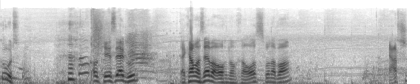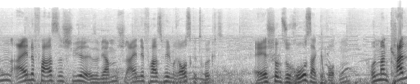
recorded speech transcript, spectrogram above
Gut. okay, sehr gut. Da kann man selber auch noch raus. Wunderbar. Er hat schon eine Phase schwierig. Also wir haben schon eine Phase für ihn rausgedrückt. Er ist schon so rosa geworden. Und man kann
